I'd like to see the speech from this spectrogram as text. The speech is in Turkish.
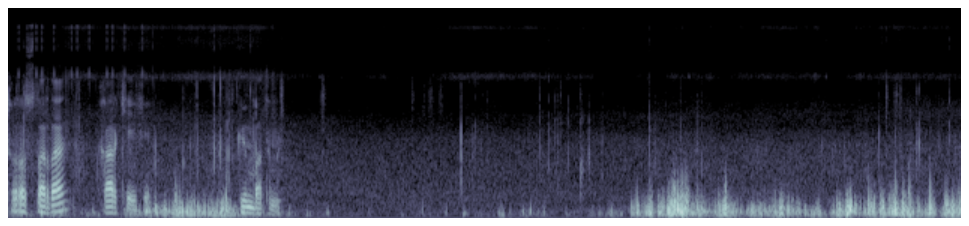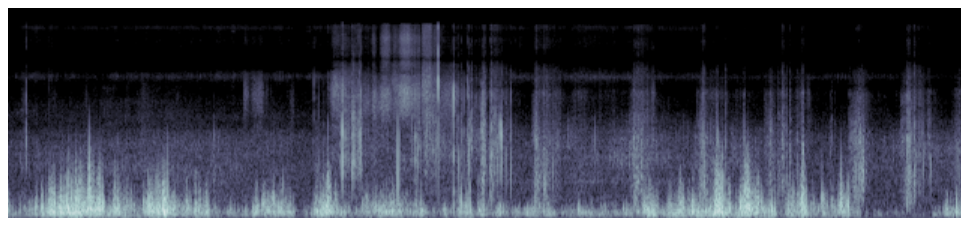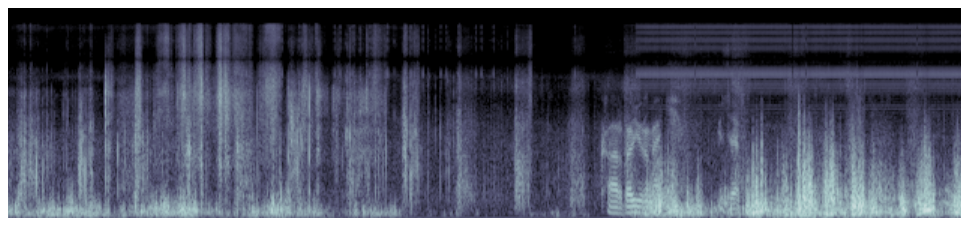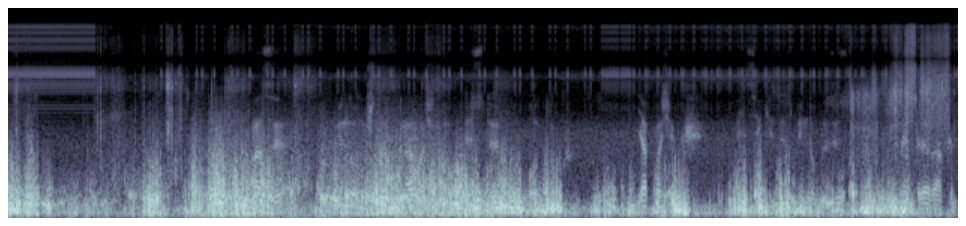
Toroslar'da kar keyfi. Gün batımı. Karda yürümek güzel. Burası Gündoğmuş'ta Pınarbaşı'nın üstü Botluk. Yaklaşık 1800-1900 metre rakım.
